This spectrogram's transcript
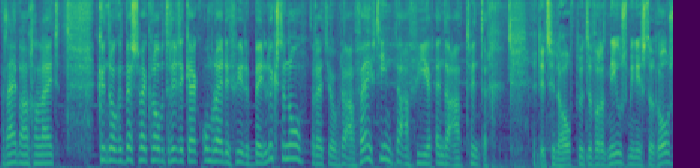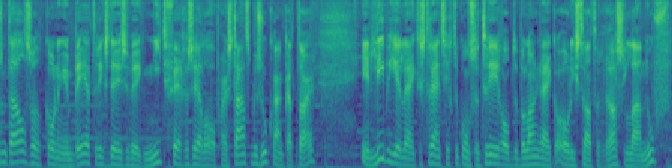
rijbaan geleid. Je kunt ook het beste bij Knoop het Ridderkerk omrijden via de Benelux-tunnel. Dan rijdt je over de A15, de A4 en de A20. En dit zijn de hoofdpunten van het nieuws. Minister Rosenthal zal koningin Beatrix deze week niet vergezellen op haar staatsbezoek aan Qatar. In Libië lijkt de strijd zich te concentreren op de belangrijke oliestad Ras Lanouf.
